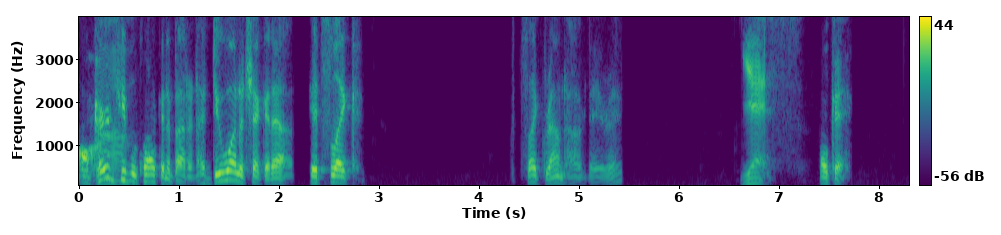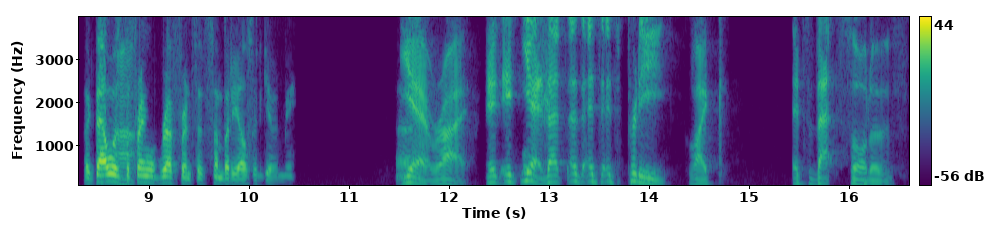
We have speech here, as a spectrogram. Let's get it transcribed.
I heard Um, people talking about it. I do want to check it out. It's like it's like Groundhog Day, right? Yes. Okay. Like that was the Uh, frame of reference that somebody else had given me. Uh, yeah. Right. It. it yeah. That. It, it- it's pretty like it's that sort of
